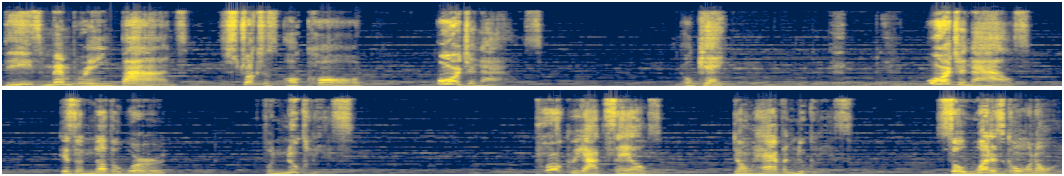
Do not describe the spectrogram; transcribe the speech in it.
these membrane bonds structures are called organelles. Okay. Organelles is another word for nucleus. Prokaryote cells don't have a nucleus. So what is going on?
